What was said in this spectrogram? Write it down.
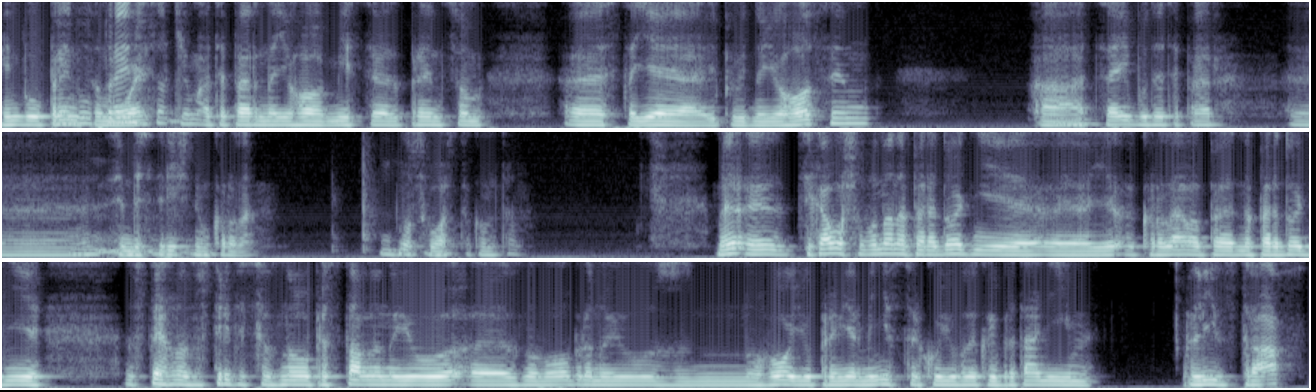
Він був принцем. Уельським, а тепер на його місце принцем е, стає відповідно його син, а Мгм. цей буде тепер. 70-річним королем. Ну, з хвостиком там. Ми, е, цікаво, що вона напередодні, е, королева напередодні встигла зустрітися з новопредставленою, е, з новообраною, з новою прем'єр-міністркою Великої Британії Ліз Трас.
